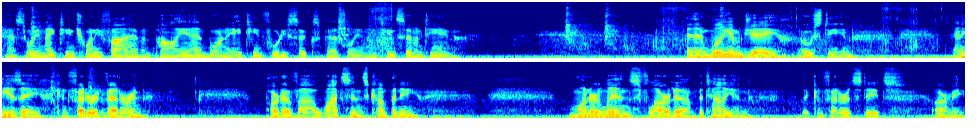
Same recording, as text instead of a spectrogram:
passed away in 1925, and Polly Ann born in 1846, passed away in 1917. And then William J. Osteen, and he is a Confederate veteran part of uh, Watson's company, Munnerlyn's Florida Battalion, the Confederate States Army.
